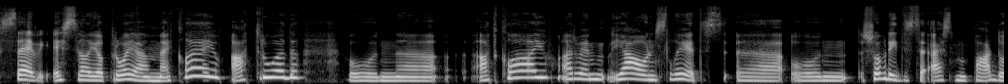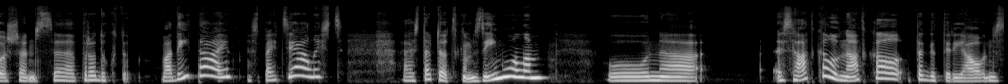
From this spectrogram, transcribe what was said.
Sevi. Es vēl joprojām meklēju, atrodu. Un uh, atklāju arvien jaunas lietas. Uh, un šobrīd es esmu pārdošanas uh, produktu vadītāja, speciālists uh, starptautiskam zīmolam. Un, Es atkal un atkal, tagad ir jaunas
